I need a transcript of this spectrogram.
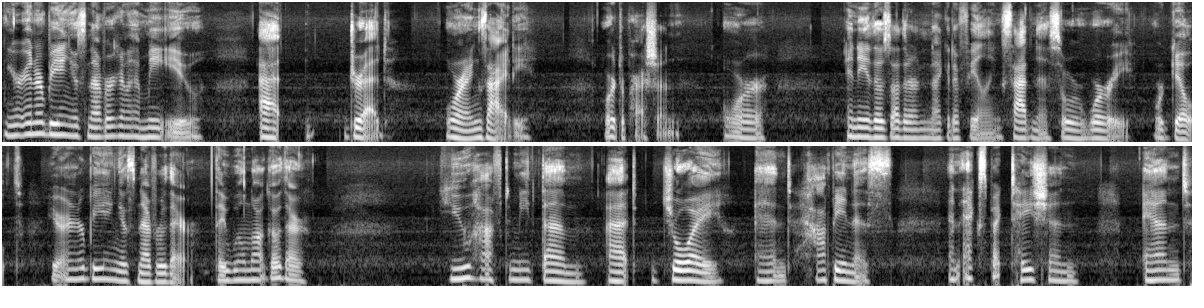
Your inner being is never going to meet you at dread or anxiety or depression or any of those other negative feelings, sadness or worry or guilt. Your inner being is never there. They will not go there. You have to meet them at joy and happiness and expectation and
